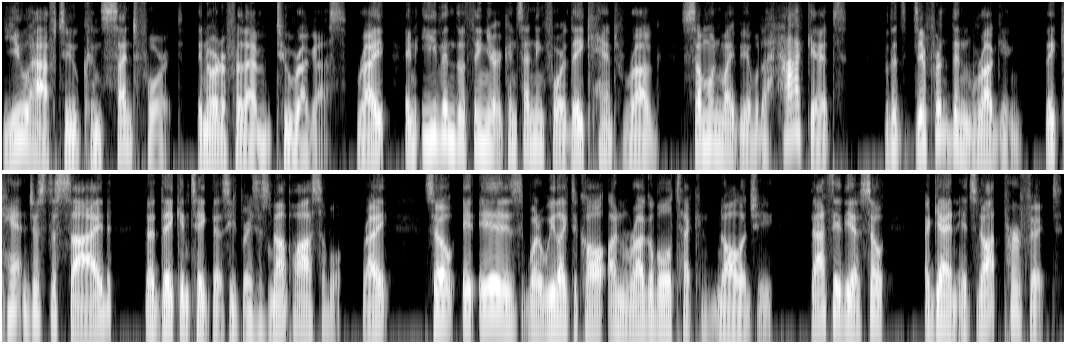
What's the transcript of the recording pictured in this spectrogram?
You have to consent for it in order for them to rug us, right? And even the thing you're consenting for, they can't rug. Someone might be able to hack it, but that's different than rugging. They can't just decide that they can take that seed phrase. It's not possible, right? So it is what we like to call unruggable technology. That's the idea. So Again, it's not perfect,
